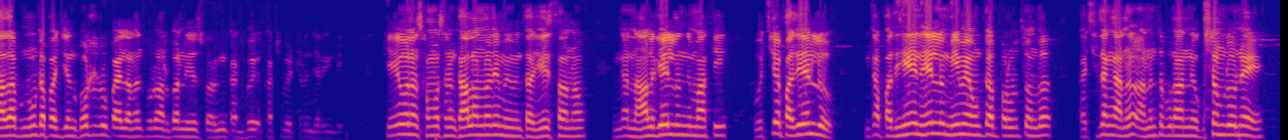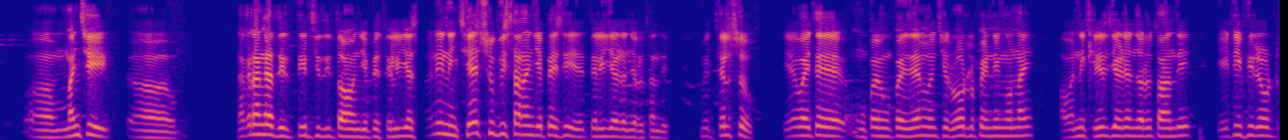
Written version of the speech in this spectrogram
దాదాపు నూట పద్దెనిమిది కోట్ల రూపాయలు అనంతపురం అర్బన్ నియోజకవర్గం ఖర్చు పెట్టడం జరిగింది. కేవలం సంవత్సరం కాలంలోనే మేము ఇంత చేస్తా ఉన్నాం. ఇంకా నాలుగేళ్ళు ఉంది మాకి. వచ్చే పదిహేళ్ళు ఇంకా పదిహేను ఏళ్ళు మేమే ఉంటాం ప్రభుత్వంలో. ఖచ్చితంగా అను అనంతపురాన్ని వృక్షంలోనే మంచి నగరంగా తీర్చిదిద్దామని చెప్పి తెలియజేస్తామని నేను చేసి చూపిస్తానని చెప్పేసి తెలియజేయడం జరుగుతుంది. మీకు తెలుసు ఏవైతే ముప్పై ముప్పై ఐదేళ్ళ ఏళ్ళ నుంచి రోడ్లు పెండింగ్ ఉన్నాయి అవన్నీ క్లియర్ చేయడం జరుగుతుంది. ఏటీపీ రోడ్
